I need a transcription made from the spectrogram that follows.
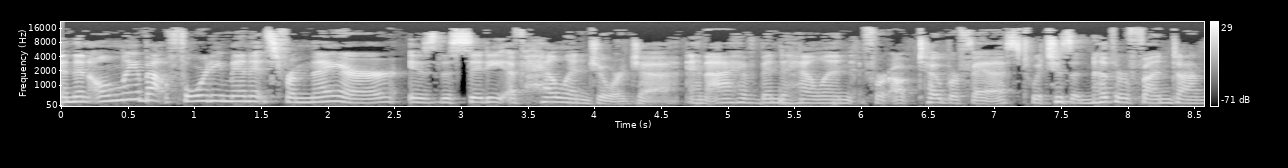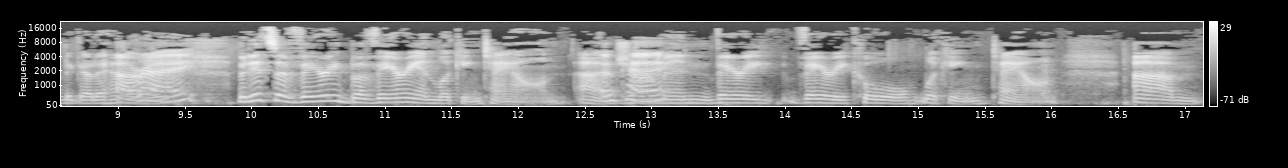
And then only about 40 minutes from there is the city of Helen, Georgia. And I have been to Helen for Oktoberfest, which is another fun time to go to Helen. All right. But it's a very Bavarian looking town. Uh, Okay. German, very, very cool looking town. Um,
